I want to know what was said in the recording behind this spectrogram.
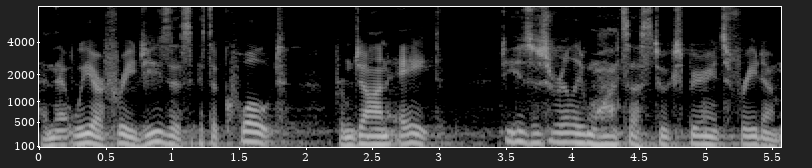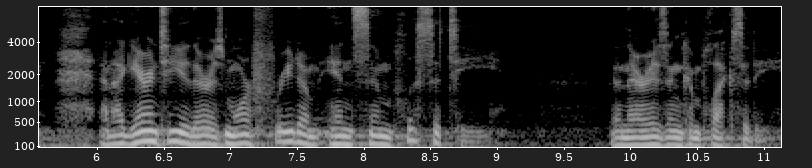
and that we are free. Jesus, it's a quote from John 8. Jesus really wants us to experience freedom. And I guarantee you there is more freedom in simplicity than there is in complexity.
